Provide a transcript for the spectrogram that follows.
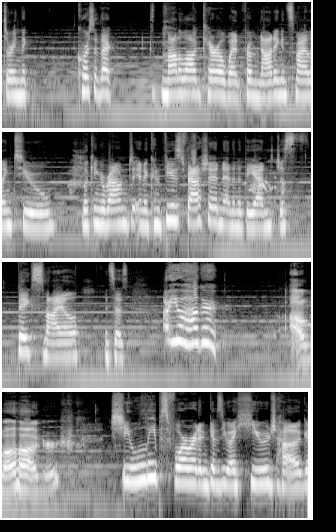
During the course of that monologue, Carol went from nodding and smiling to looking around in a confused fashion, and then at the end, just big smile and says, Are you a hugger? I'm a hugger. She leaps forward and gives you a huge hug.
